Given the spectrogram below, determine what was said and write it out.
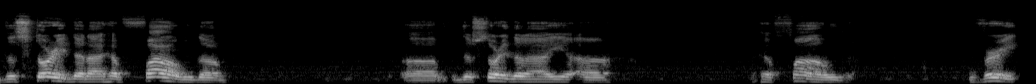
the story that I have found, uh, uh, the story that I uh, have found very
